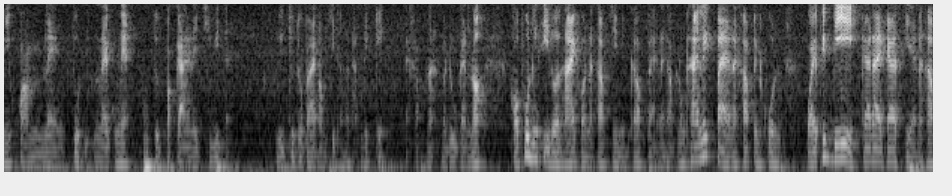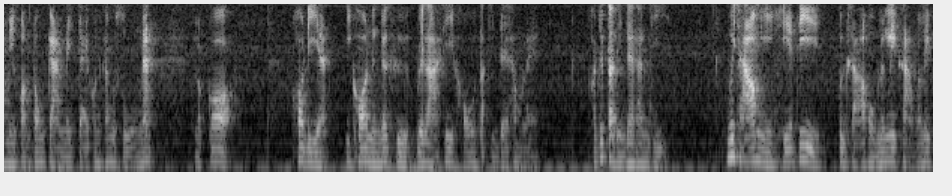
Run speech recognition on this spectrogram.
มีความแรงจุดอะไรพวกเนี้ยจุดประกายในชีวิตอะหรือจุดประกายความคิดก็ทำได้เก่งนะครับนะมาดูกันเนาะ ขอพูดถึง 4 ตัวท้ายก่อนนะครับ 4198 นะครับ ลงท้ายเลข 8 นะครับ เป็นคนไหวพริบดีกล้าได้กล้าเสียนะครับ มีความต้องการในใจค่อนข้างสูงนะ แล้วก็ข้อดีนะอีกข้อหนึ่งก็คือเวลาที่เขาตัดสินใจทำอะไร เขาจะตัดสินใจทันที เมื่อเช้ามีเคสที่ปรึกษาผมเรื่องเลข 3 กับเลข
